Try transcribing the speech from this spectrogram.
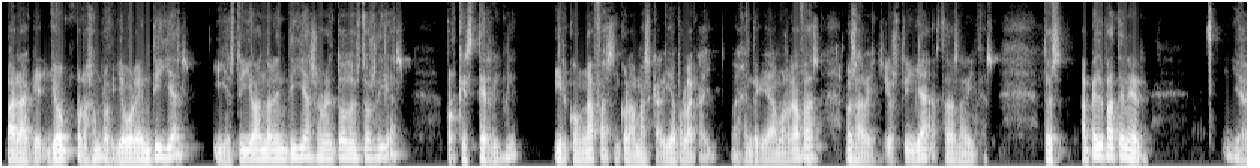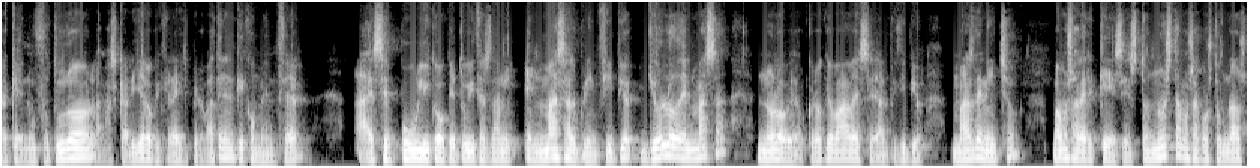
para que yo, por ejemplo, llevo lentillas y estoy llevando lentillas sobre todo estos días porque es terrible ir con gafas y con la mascarilla por la calle. La gente que llevamos gafas, lo sabéis, yo estoy ya hasta las narices. Entonces, Apple va a tener, ya que en un futuro, la mascarilla, lo que queráis, pero va a tener que convencer a ese público que tú dices, Dani, en masa al principio. Yo lo del masa no lo veo. Creo que va a ser al principio más de nicho. Vamos a ver qué es esto. No estamos acostumbrados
